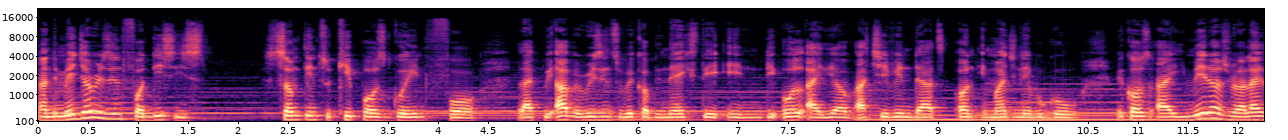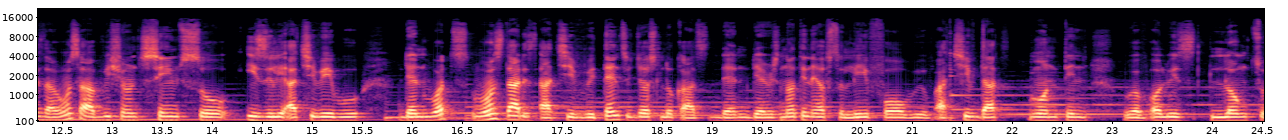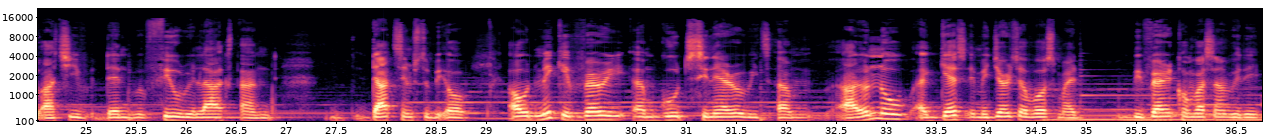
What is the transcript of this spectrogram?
And the major reason for this is something to keep us going for like we have a reason to wake up the next day in the whole idea of achieving that unimaginable goal. Because i made us realize that once our vision seems so easily achievable then what once that is achieved we tend to just look at then there is nothing else to live for. We've achieved that one thing we have always longed to achieve then we feel relaxed and that seems to be all. I would make a very um, good scenario with um, I don't know. I guess a majority of us might be very conversant with it,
